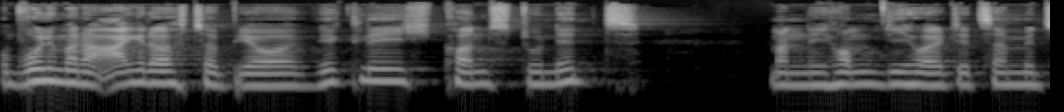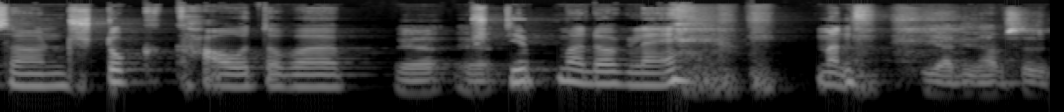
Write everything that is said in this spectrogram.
Obwohl ich mir da auch gedacht habe, ja, wirklich kannst du nicht, man, die haben die halt jetzt mit so einem Stock kaut, aber Ja, ja. stirbt man da gleich? man, ja den haben sie, das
